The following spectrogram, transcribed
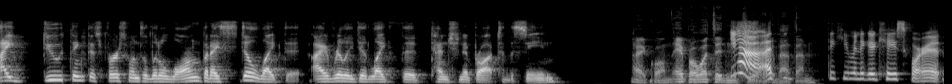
I do think this first one's a little long, but I still liked it. I really did like the tension it brought to the scene. All right, cool. April, what didn't Yeah, you like I about them? I think you made a good case for it.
